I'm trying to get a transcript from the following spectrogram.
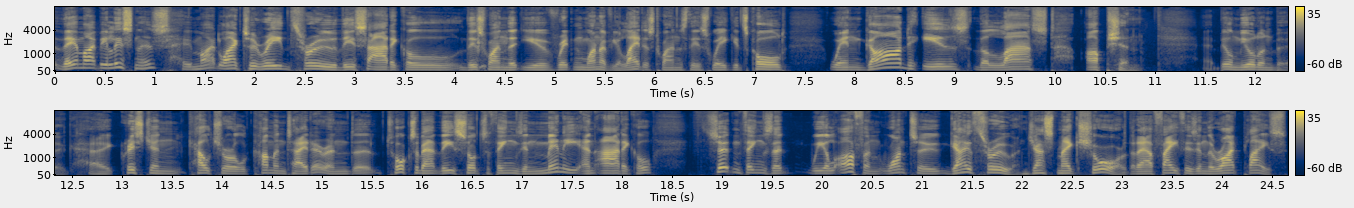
there might be listeners who might like to read through this article, this one that you've written, one of your latest ones this week. It's called When God is the Last Option. Uh, Bill Muehlenberg, a Christian cultural commentator, and uh, talks about these sorts of things in many an article. Certain things that we'll often want to go through and just make sure that our faith is in the right place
